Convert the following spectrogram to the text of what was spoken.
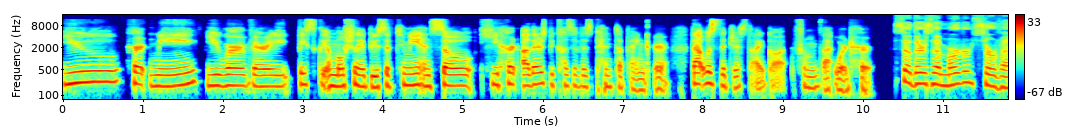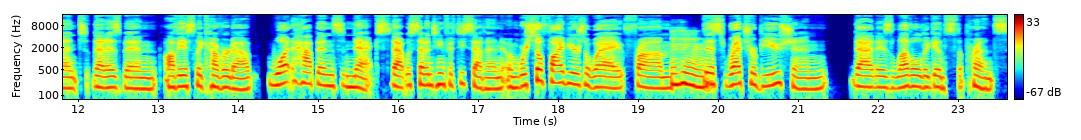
you hurt me. You were very basically emotionally abusive to me. And so he hurt others because of his pent up anger. That was the gist I got from that word hurt. So there's a murdered servant that has been obviously covered up. What happens next? That was 1757. And we're still five years away from mm-hmm. this retribution that is leveled against the prince.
